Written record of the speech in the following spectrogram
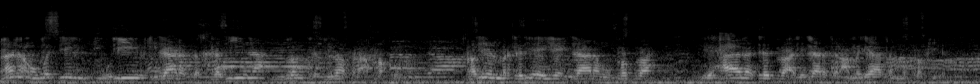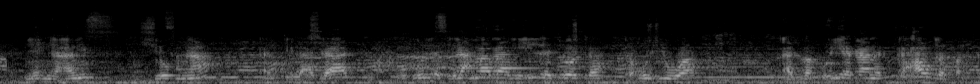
أنا أمثل مدير إدارة الخزينة لبنك السودان في الحكومة. الخزينة المركزية هي إدارة منفصلة لحالة تتبع لإدارة العمليات المصرفية. نحن أمس شفنا الكلاشات وكل السلاح ما باقي إلا الدوشة تخش جوا البنك وهي كانت تحاول البنك.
